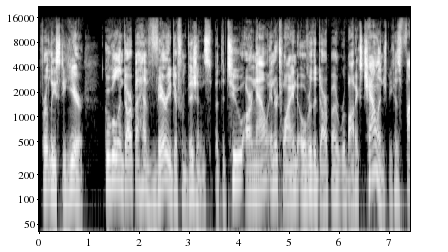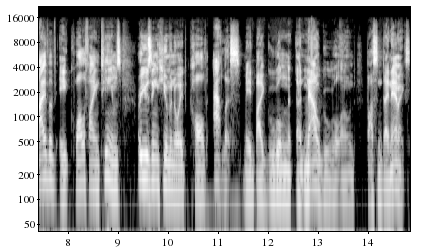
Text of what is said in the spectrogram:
for at least a year. Google and DARPA have very different visions, but the two are now intertwined over the DARPA Robotics Challenge because five of eight qualifying teams are using a humanoid called Atlas, made by Google, uh, now Google-owned Boston Dynamics.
